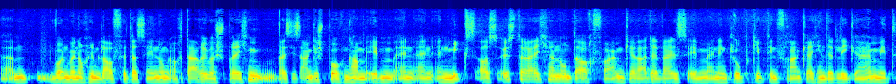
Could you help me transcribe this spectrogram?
Ähm, wollen wir noch im Laufe der Sendung auch darüber sprechen, weil Sie es angesprochen haben, eben ein, ein, ein Mix aus Österreichern und auch vor allem gerade, weil es eben einen Club gibt in Frankreich in der Ligue 1 mit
